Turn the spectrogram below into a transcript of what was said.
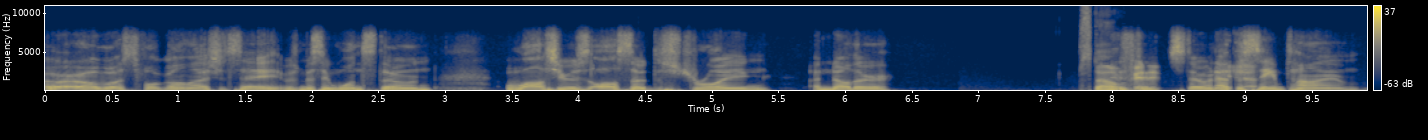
or almost full gauntlet, I should say. It was missing one stone, while she was also destroying another Stone. Infinity- Infinity Stone at the same time.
